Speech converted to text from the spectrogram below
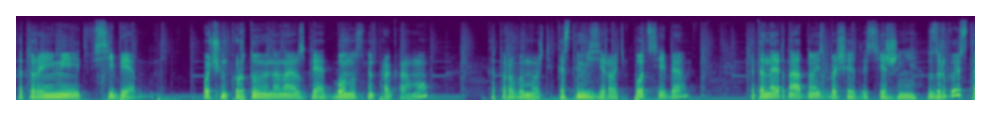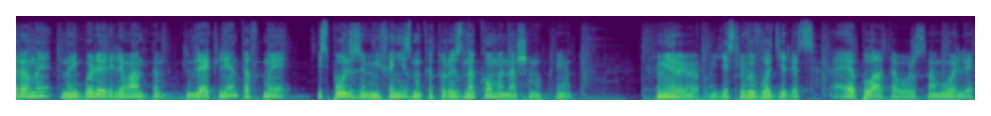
которая имеет в себе очень крутую, на наш взгляд, бонусную программу, которую вы можете кастомизировать под себя. Это, наверное, одно из больших достижений. С другой стороны, наиболее релевантным для клиентов мы используем механизмы, которые знакомы нашему клиенту. К примеру, если вы владелец Apple, того же самого, или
